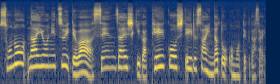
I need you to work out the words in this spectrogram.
その内容については潜在意識が抵抗しているサインだと思ってください。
